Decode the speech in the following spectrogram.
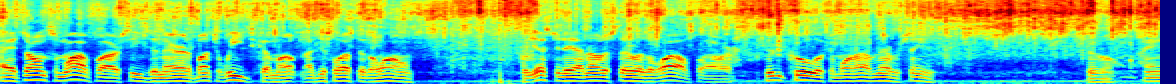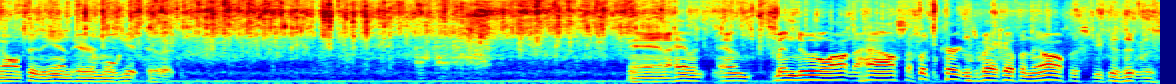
I had thrown some wildflower seeds in there and a bunch of weeds come up. I just left it alone. But yesterday I noticed there was a wildflower. Pretty cool looking one I've never seen. So hang on to the end here and we'll get to it. And I haven't, haven't been doing a lot in the house. I put the curtains back up in the office because it was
